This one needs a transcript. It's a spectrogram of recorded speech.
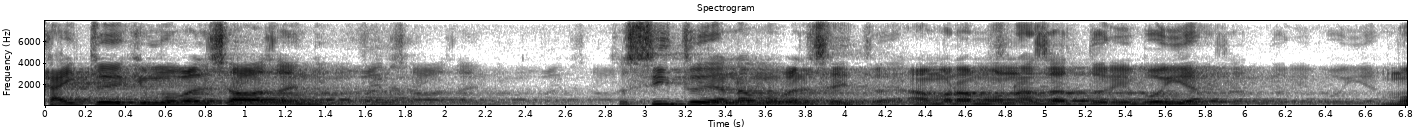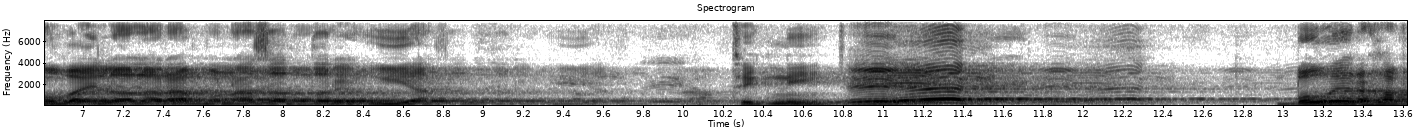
কাইতে কি মোবাইল চাওয়া যায়নি? তো শীত না মোবাইল চাইতে আমরা মোনাজাত ধরি বইয়া, মোবাইলওয়ালারা মোনাজাত ধরে হইয়া। ঠিক নেই বউয়ের হক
